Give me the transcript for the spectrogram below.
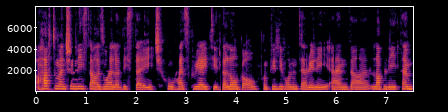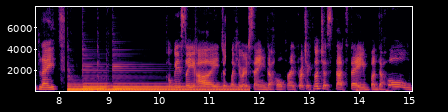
I have to mention lisa as well at this stage who has created the logo completely voluntarily and a lovely template obviously, I just like you were saying, the whole planet project, not just that day, but the whole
